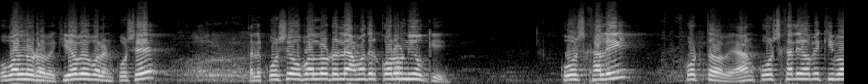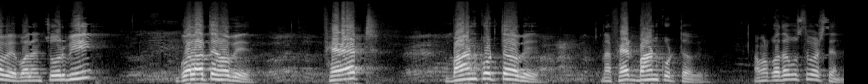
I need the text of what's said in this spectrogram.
ওভারলোড হবে। কি হবে বলেন? কোষে তাহলে কোষে ওভারলোড হলে আমাদের করণীয় কি? কোষ খালি করতে হবে। এখন কোষ খালি হবে কীভাবে? বলেন চর্বি গলাতে হবে। ফ্যাট বার্ন করতে হবে। না, ফ্যাট বার্ন করতে হবে। আমার কথা বুঝতে পারছেন?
